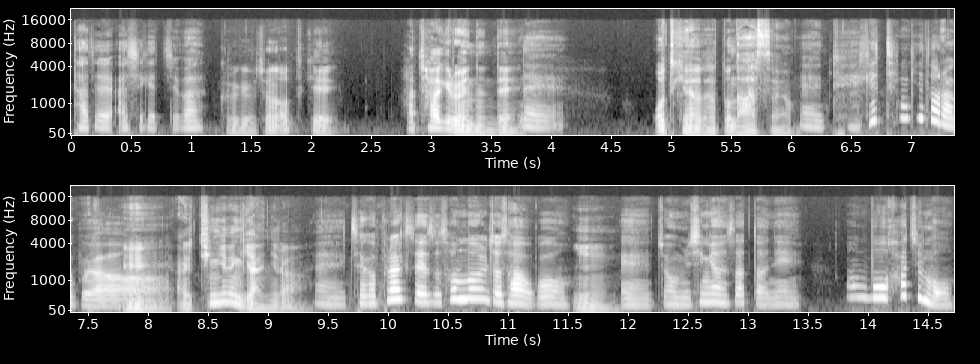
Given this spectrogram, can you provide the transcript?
다들 아시겠지만 그러게요. 저는 어떻게 하차하기로 했는데 네. 어떻게 하다가 또 나왔어요. 네, 되게 튕기더라고요. 예. 아니 튕기는 게 아니라. 네, 제가 프랑스에서 선물도 사오고 예. 예, 좀 신경 썼더니 어, 뭐 하지 뭐.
